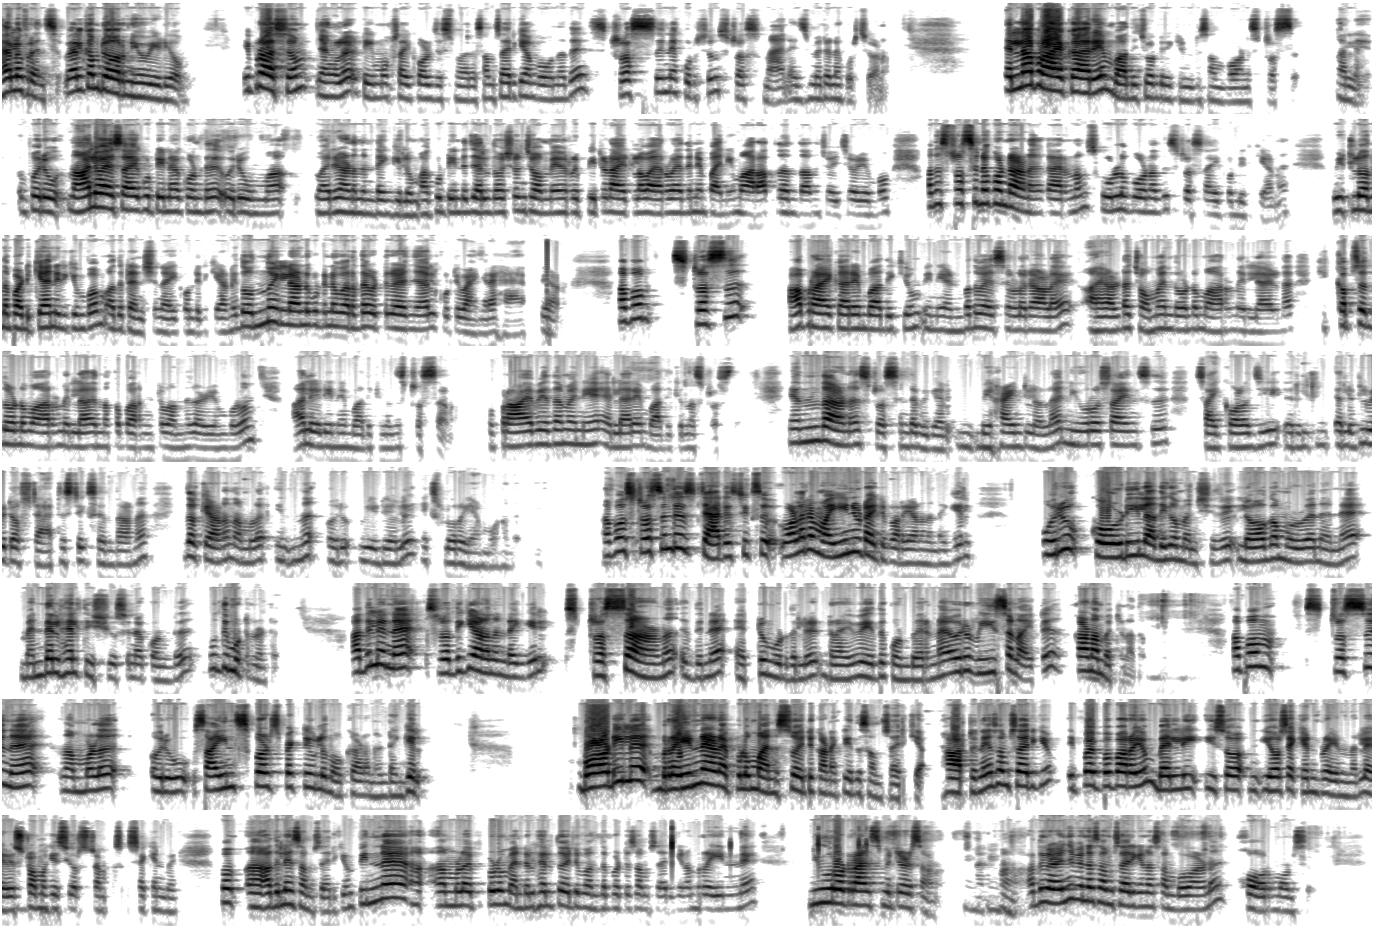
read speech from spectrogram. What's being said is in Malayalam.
Hello friends welcome to our new video ഇപ്രാവശ്യം ഞങ്ങൾ ടീം ഓഫ് സൈക്കോളജിസ്റ്റ്മാർ സംസാരിക്കാൻ പോകുന്നത് സ്ട്രെസ്സിനെ കുറിച്ചും സ്ട്രെസ് മാനേജ്മെന്റിനെ കുറിച്ചുമാണ്. എല്ലാ പ്രായക്കാരെയും ബാധിച്ചുകൊണ്ടിരിക്കുന്ന ഒരു സംഭവമാണ് സ്ട്രെസ് അല്ലേ? ഇപ്പോൾ ഒരു നാല് വയസ്സായ കുട്ടീനെ കൊണ്ട് ഒരു ഉമ്മ വരികയാണെന്നുണ്ടെങ്കിലും ആ കുട്ടീന്റെ ജലദോഷവും ചുമയും റിപ്പീറ്റഡ് ആയിട്ടുള്ള വയറുവേദനയും പനി മാറാത്തത് എന്താണെന്ന് ചോദിച്ചു കഴിയുമ്പോൾ അത് സ്ട്രെസ്സിനെ കൊണ്ടാണ്. കാരണം സ്കൂളിൽ പോണത് സ്ട്രെസ് ആയിക്കൊണ്ടിരിക്കുകയാണ്. വീട്ടിൽ വന്ന് പഠിക്കാനിരിക്കുമ്പം അത് ടെൻഷൻ ആയിക്കൊണ്ടിരിക്കുകയാണ്. ഇതൊന്നും ഇല്ലാണ്ട് കുട്ടീനെ വെറുതെ വിട്ട് കഴിഞ്ഞാൽ കുട്ടി ഭയങ്കര ഹാപ്പിയാണ് അപ്പം സ്ട്രെസ്സ് ആ പ്രായക്കാരെയും ബാധിക്കും. ഇനി എൺപത് വയസ്സുള്ള ഒരാളെ അയാളുടെ ചുമ എന്തുകൊണ്ട് മാറണില്ല അയാളുടെ ഹിക്കപ്സ് എന്തുകൊണ്ട് മാറണില്ല എന്നൊക്കെ പറഞ്ഞിട്ട് വന്നു കഴിയുമ്പോഴും ആ ലേഡീനെയും ബാധിക്കുന്നത് സ്ട്രെസ്സാണ് അപ്പോൾ പ്രായഭേദമന്യേ എല്ലാവരെയും ബാധിക്കുന്ന സ്ട്രെസ്സ് എന്താണ് സ്ട്രെസ്സിന്റെ ബിഹൈൻഡിലുള്ള neuroscience psychology little bit of statistics എന്താണ്? ഇതൊക്കെയാണ് നമ്മൾ ഇന്ന് ഒരു വീഡിയോയിൽ എക്സ്പ്ലോർ ചെയ്യാൻ പോകുന്നത് അപ്പോൾ സ്ട്രെസ്സിന്റെ സ്റ്റാറ്റിസ്റ്റിക്സ് വളരെ മൈന്യൂട്ടായിട്ട് പറയുകയാണെന്നുണ്ടെങ്കിൽ ഒരു കോടിയിലധികം മനുഷ്യർ ലോകം മുഴുവൻ തന്നെ മെന്റൽ ഹെൽത്ത് ഇഷ്യൂസിനെ കൊണ്ട് ബുദ്ധിമുട്ടുന്നുണ്ട്. അതിൽ തന്നെ ശ്രദ്ധിക്കുകയാണെന്നുണ്ടെങ്കിൽ സ്ട്രെസ്സാണ് ഇതിനെ ഏറ്റവും കൂടുതൽ ഡ്രൈവ് ചെയ്ത് കൊണ്ടുവരുന്ന ഒരു റീസൺ ആയിട്ട് കാണാൻ പറ്റണത് അപ്പം സ്ട്രെസ്സിനെ നമ്മൾ ഒരു സയൻസ് പെർസ്പെക്റ്റീവിൽ നോക്കുകയാണെന്നുണ്ടെങ്കിൽ ബോഡിയിൽ ബ്രെയിനിനെയാണ് എപ്പോഴും മനസ്സുമായിട്ട് കണക്ട് ചെയ്ത് സംസാരിക്കുക. ഹാർട്ടിനെ സംസാരിക്കും. ഇപ്പൊ ഇപ്പൊ പറയും belly is your second brain അല്ലേ stomach is your second brain അപ്പം അതിലേയും സംസാരിക്കും. പിന്നെ നമ്മൾ എപ്പോഴും മെന്റൽ ഹെൽത്തുമായിട്ട് ബന്ധപ്പെട്ട് സംസാരിക്കണം. ബ്രെയിനിനെ ന്യൂറോ ട്രാൻസ്മിറ്റേഴ്സ് ആണ് അത് കഴിഞ്ഞ് പിന്നെ സംസാരിക്കുന്ന സംഭവമാണ് ഹോർമോൺസ്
